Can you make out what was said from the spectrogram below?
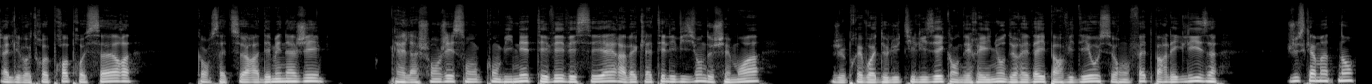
elle est votre propre sœur. Quand cette sœur a déménagé, elle a changé son combiné TV VCR avec la télévision de chez moi. Je prévois de l'utiliser quand des réunions de réveil par vidéo seront faites par l'Église. Jusqu'à maintenant,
